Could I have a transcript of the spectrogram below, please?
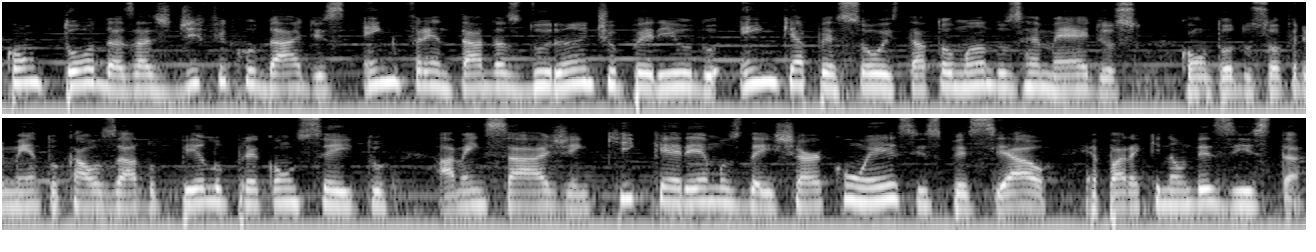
com todas as dificuldades enfrentadas durante o período em que a pessoa está tomando os remédios, com todo o sofrimento causado pelo preconceito, a mensagem que queremos deixar com esse especial é para que não desista,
